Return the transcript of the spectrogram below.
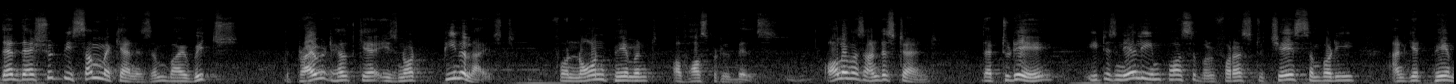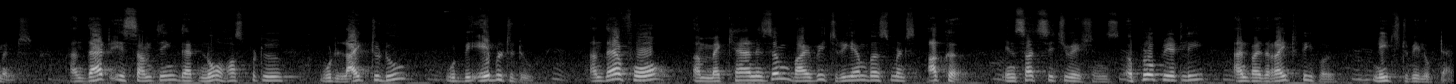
then there should be some mechanism by which the private healthcare is not penalized for non-payment of hospital bills. Mm -hmm. All of us understand that today it is nearly impossible for us to chase somebody and get payment. And that is something that no hospital would like to do, would be able to do. And therefore, a mechanism by which reimbursements occur in such situations appropriately and by the right people needs to be looked at.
